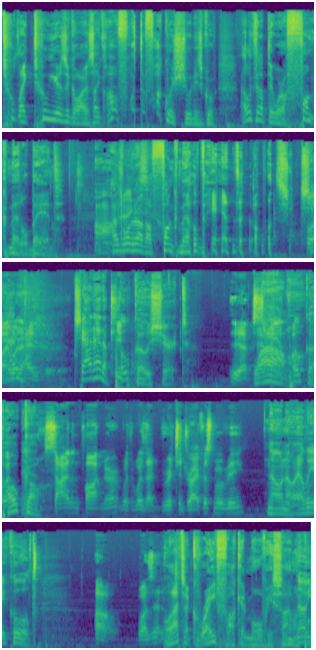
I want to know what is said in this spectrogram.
Two, like two years ago, I was like, "Oh, what the fuck was Shootyz Groove?" I looked it up. They were a funk metal band. Oh, I was walking around with a funk metal band. Well, I would have had, Chad had a Poco shirt. yep. wow, Silent Poco. Poco. Silent Partner with was that Richard Dreyfuss movie? No, no, Elliot Gould. Oh, was it? Well, that's a great fucking movie. Silent. No, you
